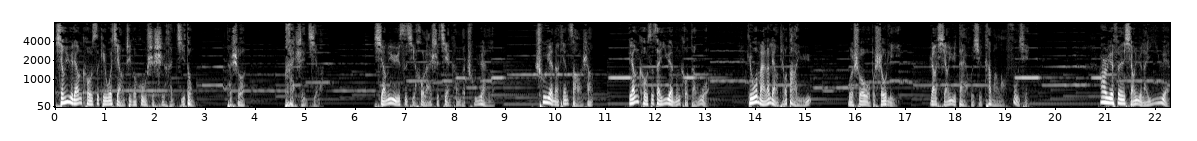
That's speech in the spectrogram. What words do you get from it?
祥玉两口子给我讲这个故事时很激动，他说：“太神奇了。”祥玉自己后来是健康的出院了。出院那天早上。两口子在医院门口等我，给我买了两条大鱼。我说我不收礼，让祥玉带回去看望老父亲。二月份，祥玉来医院，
